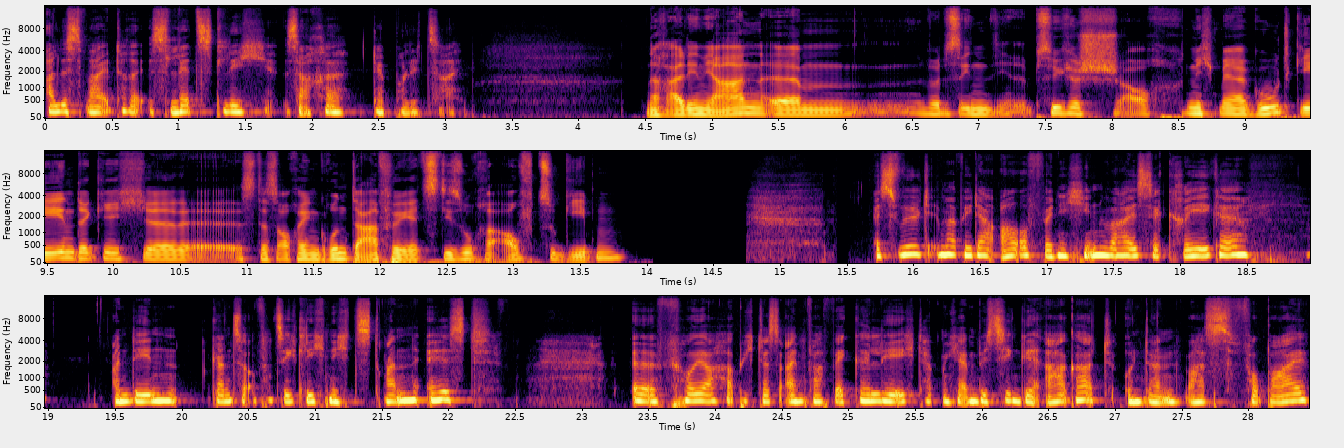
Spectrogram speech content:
alles Weitere ist letztlich Sache der Polizei. Nach all den Jahren ähm, wird es Ihnen psychisch auch nicht mehr gut gehen, denke ich. Äh, ist das auch ein Grund dafür, jetzt die Suche aufzugeben? Es wühlt immer wieder auf, wenn ich Hinweise kriege, an denen ganz offensichtlich nichts dran ist. Äh, vorher habe ich das einfach weggelegt, habe mich ein bisschen geärgert und dann war es vorbei.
